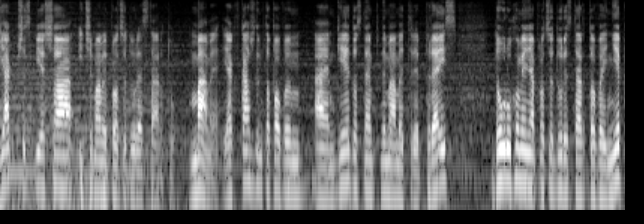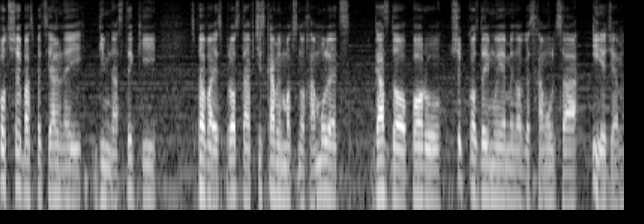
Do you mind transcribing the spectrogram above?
Jak przyspiesza i czy mamy procedurę startu? Mamy. Jak w każdym topowym AMG dostępny mamy tryb race. Do uruchomienia procedury startowej nie potrzeba specjalnej gimnastyki. Sprawa jest prosta. Wciskamy mocno hamulec, gaz do oporu, szybko zdejmujemy nogę z hamulca i jedziemy.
